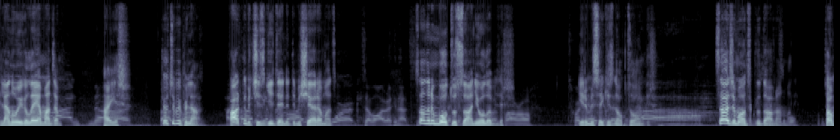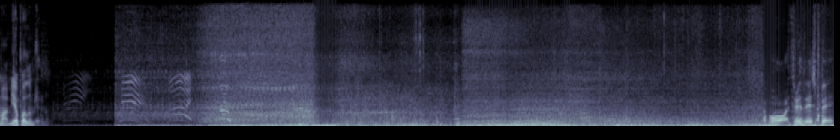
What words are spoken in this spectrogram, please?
Another go. Plan uygulayamadım. Hayır. Kötü bir plan. Farklı bir çizgiyi denedim. işe yaramadı. Sanırım bu 30 saniye olabilir. 28.11. Sadece mantıklı davranmalıyım. Tamam yapalım şunu. I'm all right through this bit.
